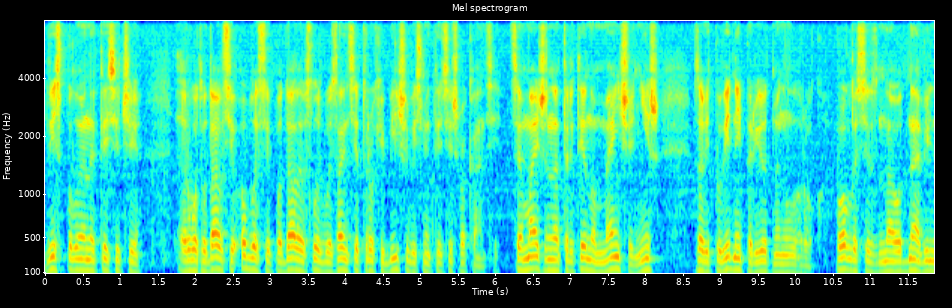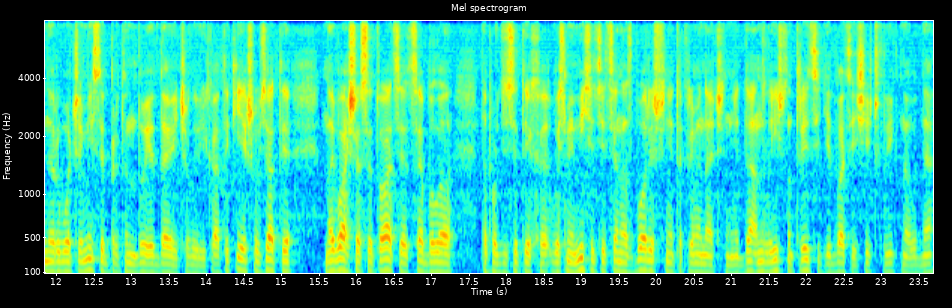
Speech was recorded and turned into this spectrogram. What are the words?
2,5 тисячі роботодавців області подали в службу зайнятості трохи більше 8 тисяч вакансій. Це майже на третину менше, ніж за відповідний період минулого року. В області на одне вільне робоче місце претендує 9 чоловік. А такі, якщо взяти найважча ситуація, це була на протязі тих 8 місяців, це на Зборищині та Кременеччині, де аналогічно 30 і 26 чоловік на одне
